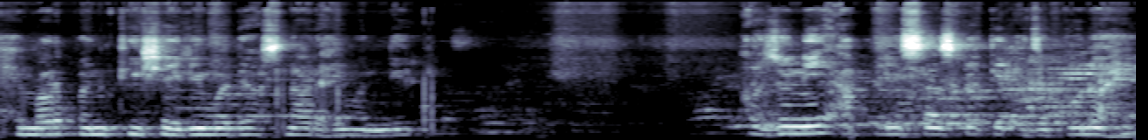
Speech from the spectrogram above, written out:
हेमाडपंथी शैलीमध्ये असणार आहे मंदिर. अजूनही आपली संस्कृतीला जपून आहे.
